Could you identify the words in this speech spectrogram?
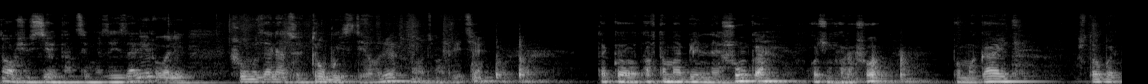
Ну, в общем, все концы мы заизолировали, шумоизоляцию трубы сделали. Вот, смотрите. Такая вот автомобильная шумка очень хорошо помогает, чтобы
